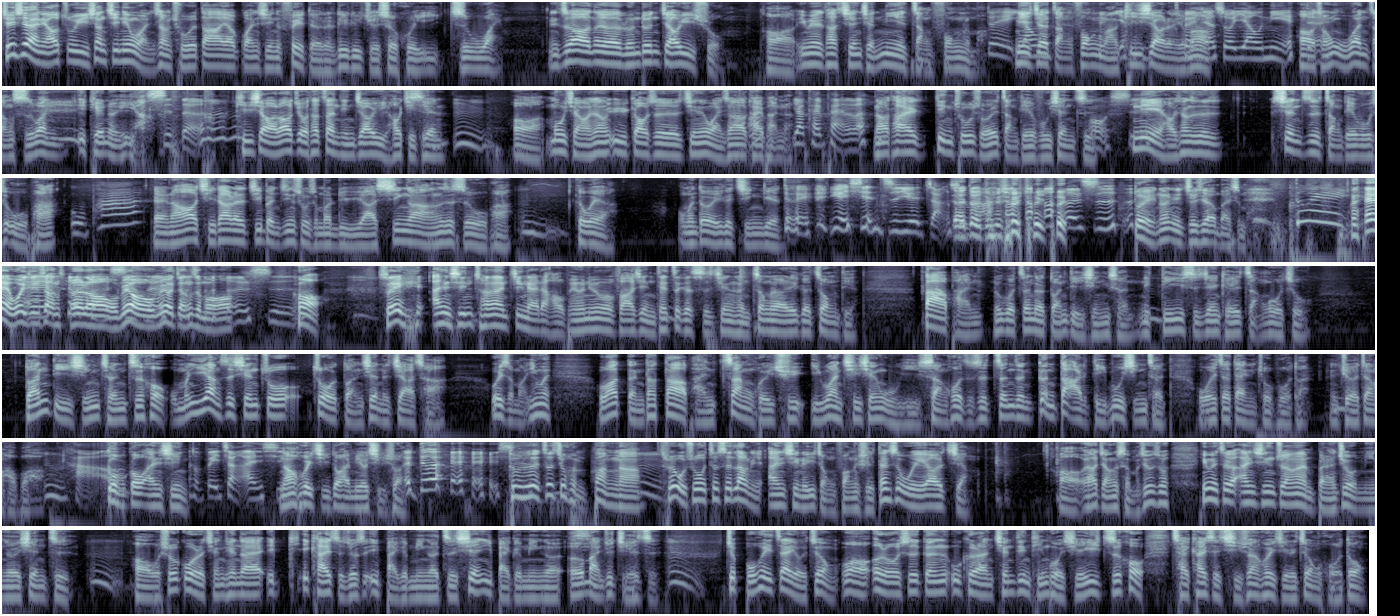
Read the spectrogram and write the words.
接下来你要注意，像今天晚上除了大家要关心的费德的利率决策会议之外，你知道那个伦敦交易所。哦，因为他先前镍涨疯了嘛，对，镍价涨疯了嘛，K 笑了 有没有？人家说妖孽，哦，从五万涨十万一天而已啊，是的，K 笑，然后结果他暂停交易好几天，嗯，哦，目前好像预告是今天晚上要开盘了，要开盘了，然后他还定出所谓涨跌幅限制，哦，是，镍好像是限制涨跌幅是五趴，五趴，对，然后其他的基本金属什么铝啊、锌啊，好像是十五趴，嗯，各位啊。我们都有一个经验，对，越限制越涨，哎，对对对对对，是，对，那你接下来要买什么？对，嘿，我已经上车了，我没有 我没有讲什么哦，是，哦，所以安心专案进来的好朋友，你有没有发现，在这个时间很重要的一个重点，大盘如果真的短底形成，你第一时间可以掌握住。短底形成之后，我们一样是先做做短线的价差。为什么？因为我要等到大盘站回去一万七千五以上，或者是真正更大的底部形成，我会再带你做波段。你觉得这样好不好？嗯，好。够不够安心？非常安心。然后会期都还没有起算，对，对不对？这就很棒啊！所以我说这是让你安心的一种方式。但是我也要讲，好，我要讲什么？就是说，因为这个安心专案本来就有名额限制。嗯。哦，我说过了，前天大家一一开始就是一百个名额，只限一百个名额，额满就截止。嗯。就不会再有这种哇，俄罗斯跟乌克兰签订停火协议之后才开始起算会期的这种活动。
